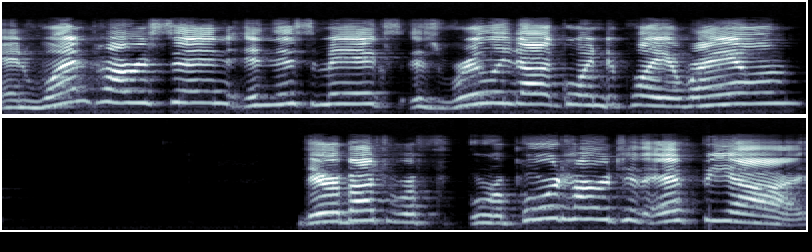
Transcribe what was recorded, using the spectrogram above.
And one person in this mix is really not going to play around. They're about to re report her to the FBI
